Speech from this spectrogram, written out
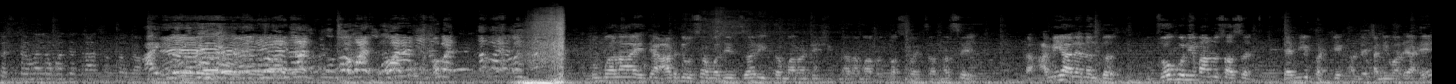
कस्टमर लोकांचा त्रास होतो का? तुम्हाला येत्या आठ दिवसामध्ये जर इथं मराठी शिकणारा माणूस बसवायचा नसेल तर आम्ही आल्यानंतर जो कोणी माणूस असेल त्यांनी फटके खाल्ले अनिवार्य आहे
